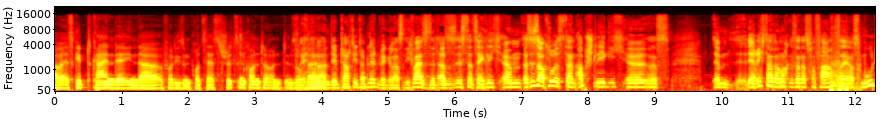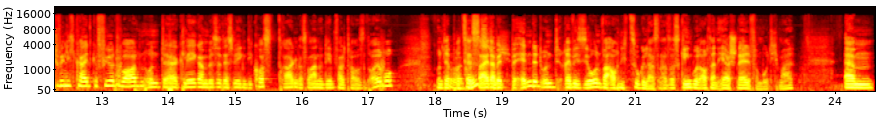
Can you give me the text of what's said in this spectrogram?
Aber es gibt keinen, der ihn da vor diesem Prozess schützen konnte und Vielleicht hat er an insofern. dem Tag die Tabletten weggelassen. Ich weiß es nicht. Also es ist tatsächlich, ähm, es ist auch so, ist dann abschlägig, äh, dass ähm, der Richter hat auch noch gesagt, das Verfahren sei aus Mutwilligkeit geführt worden und der Kläger müsse deswegen die Kosten tragen. Das waren in dem Fall 1000 Euro. Und der Aber Prozess sei günstig. damit beendet und Revision war auch nicht zugelassen. Also es ging wohl auch dann eher schnell, vermute ich mal. Ähm,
